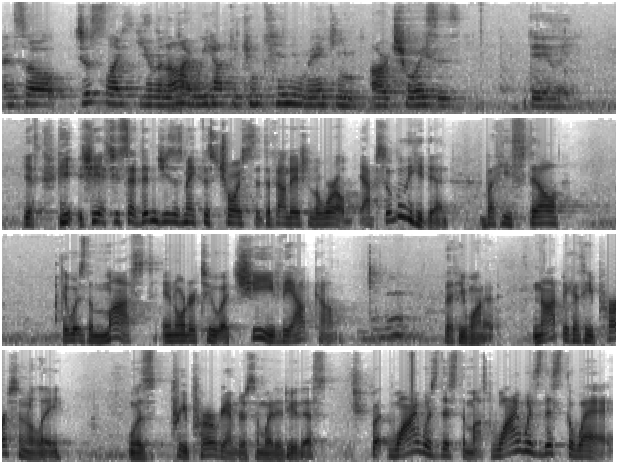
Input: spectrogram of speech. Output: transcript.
And so, just like you and I, we have to continue making our choices daily. Yes, he, she, she said, didn't Jesus make this choice at the foundation of the world? Absolutely he did. But he still, it was the must in order to achieve the outcome Amen. that he wanted. Not because he personally was pre-programmed or some way to do this. But why was this the must? Why was this the way?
